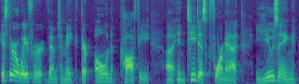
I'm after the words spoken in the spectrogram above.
is there a way for them to make their own coffee uh, in T-disc format using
